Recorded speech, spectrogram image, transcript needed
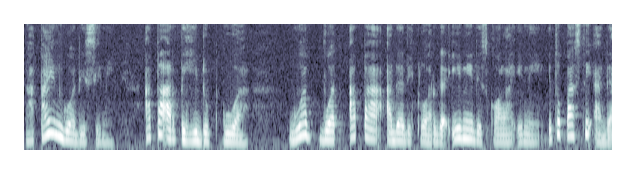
Ngapain gua di sini? Apa arti hidup gua? Gua buat apa ada di keluarga ini, di sekolah ini? Itu pasti ada.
